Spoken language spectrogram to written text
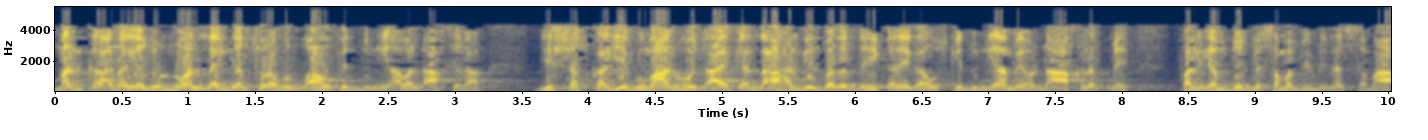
من کانا یزن اللہ اللہ پھر دنیا والا جس شخص کا یہ گمان ہو جائے کہ اللہ ہرگز مدد نہیں کرے گا اس کی دنیا میں اور نہ آخرت میں فل یمد البسمد بھی ملت سما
